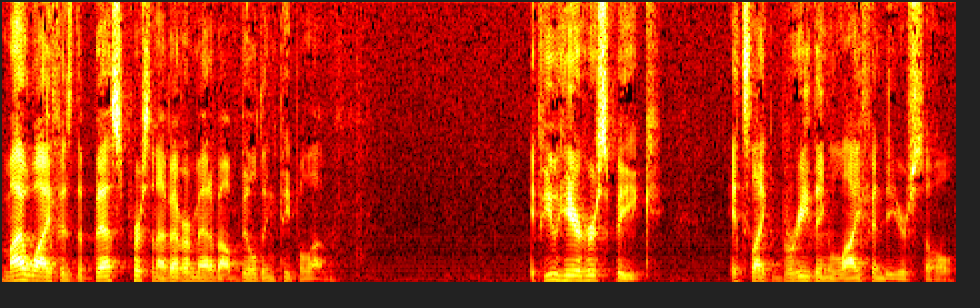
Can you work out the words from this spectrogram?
My wife is the best person I've ever met about building people up. If you hear her speak, it's like breathing life into your soul.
